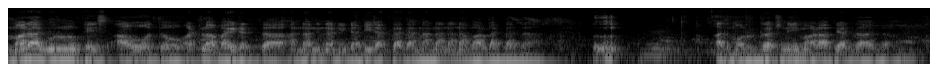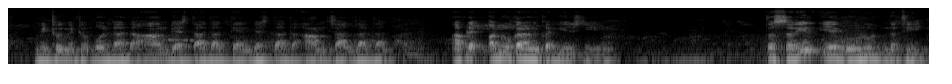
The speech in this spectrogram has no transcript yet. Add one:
મારા ગુરુનો ફેસ આવો હતો. આટલા વાઈટ હતા નાની નાની દાઢી રાખતા હતા, નાના નાના વાળ રાખતા હતા. હાથમાં રુદ્રાક્ષની માળા પહેરતા હતા. મીઠું મીઠું બોલતા હતા. આમ બેસતા હતા, તેમ બેસતા હતા, આમ ચાલતા હતા. આપણે અનુકરણ કરીએ છીએ. તો શરીર એ ગુરુ નથી.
